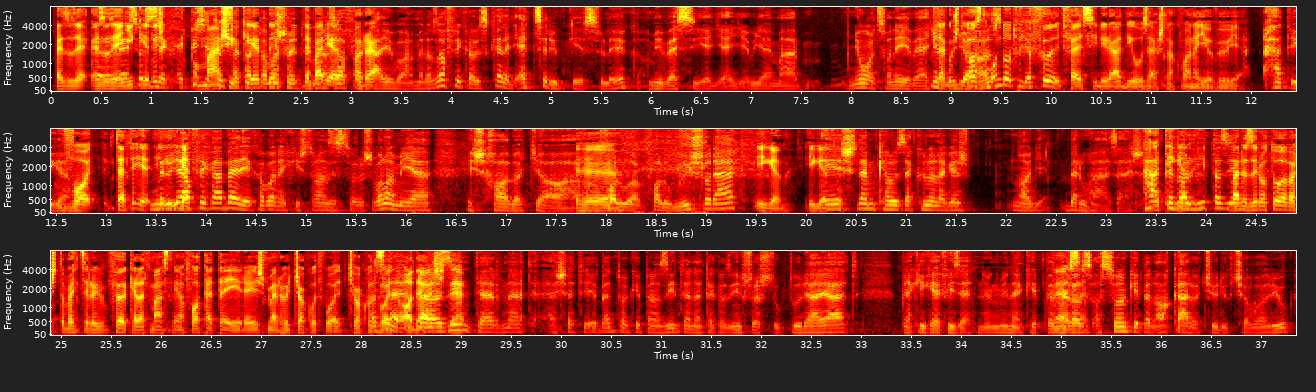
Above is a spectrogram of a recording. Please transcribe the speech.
Ez az, ez az egyik kérdés. Összeg, egy a másik kérdés, de várjál, az afrikáival, rá... mert az afrikához kell egy egyszerű készülék, ami veszi egy, egy ugye már 80 éve egy Világos, te azt mondod, hogy a földfelszíni rádiózásnak van-e jövője? Hát igen. Vagy, tehát, Mert igen, ugye Afrikában elég, ha van egy kis tranzisztoros valamilyen, és hallgatja a Ö. falu, a falu műsorát, igen, igen. és nem kell hozzá különleges nagy beruházás. Hát igen, itt azért, bár azért ott olvastam egyszer, hogy föl kellett mászni a fa tetejére is, mert hogy csak ott volt, csak ott az volt lehet, adás. de az de... internet esetében tulajdonképpen az internetek az infrastruktúráját, mert ki kell fizetnünk mindenképpen, Persze. mert az, az tulajdonképpen akárhogy csűrjük, csavarjuk,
